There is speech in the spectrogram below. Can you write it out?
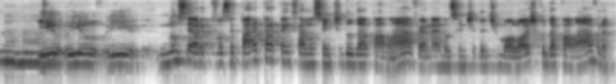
Uhum. E, e, e, não sei, a hora que você para para pensar no sentido da palavra, né? No sentido etimológico da palavra,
